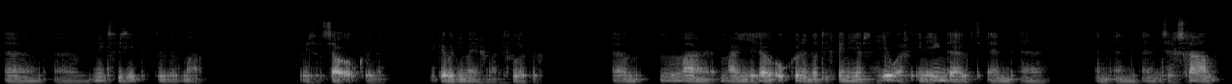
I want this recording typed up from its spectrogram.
Ehm, ehm, niet fysiek natuurlijk, maar tenminste, dat zou ook kunnen. Ik heb het niet meegemaakt, gelukkig. Ehm, maar, maar je zou ook kunnen dat diegene juist heel erg ineenduikt en, uh, en, en, en zich schaamt.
